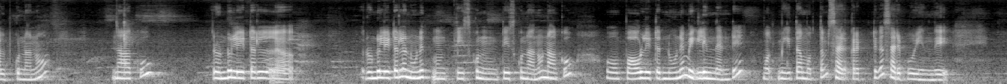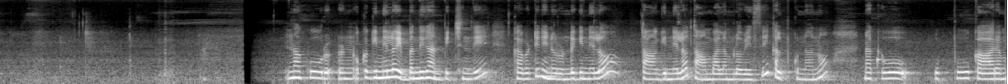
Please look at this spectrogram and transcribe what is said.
కలుపుకున్నాను. నాకు రెండు లీటర్ల రెండు లీటర్ల నూనె తీసుకు తీసుకున్నాను. నాకు పావు లీటర్ నూనె మిగిలిందండి. మిగతా మొత్తం సరి కరెక్ట్గా సరిపోయింది. నాకు ఒక గిన్నెలో ఇబ్బందిగా అనిపించింది. కాబట్టి నేను రెండు గిన్నెలో తా గిన్నెలో తాంబాలంలో వేసి కలుపుకున్నాను. నాకు ఉప్పు కారం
